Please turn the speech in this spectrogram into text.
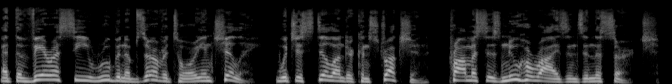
at the Vera C. Rubin Observatory in Chile, which is still under construction, promises new horizons in the search.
